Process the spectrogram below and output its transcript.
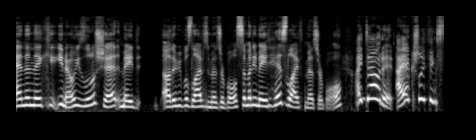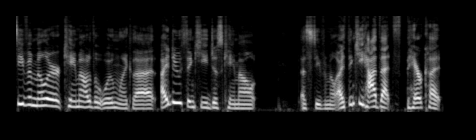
And then they keep, you know, he's a little shit, made other people's lives miserable. Somebody made his life miserable. I doubt it. I actually think Stephen Miller came out of the womb like that. I do think he just came out as Stephen Miller. I think he had that haircut,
